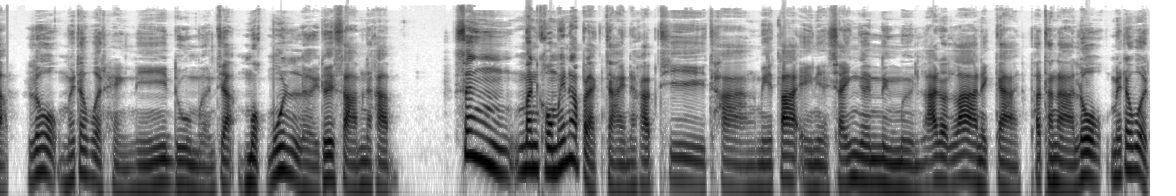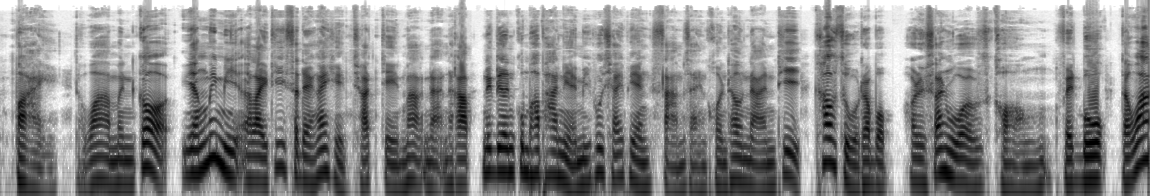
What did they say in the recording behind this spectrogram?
กับโลกเมตาเวิร์ดแห่งนี้ดูเหมือนจะหมกมุ่นเลยด้วยซ้ำนะครับ ซึ่งมันคงไม่น่าแปลกใจนะครับที่ทาง Meta เองเนี่ยใช้เงิน 10,000 ล้านดอลลาร์ในการพัฒนาโลกเมตาเวิร์ดใหม่ แต่ว่ามันก็ยังไม่มีอะไรที่แสดงให้เห็นชัดเจนมากนะนะครับ ในเดือนกุมภาพันธ์เนี่ยมีผู้ใช้เพียง 300,000 คนเท่านั้นที่เข้าสู่ระบบ Horizon Worlds ของ Facebook แต่ว่า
